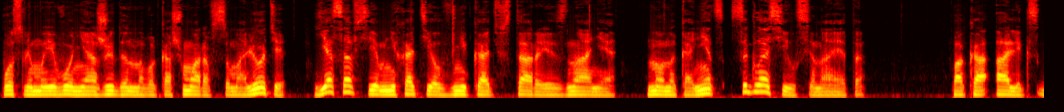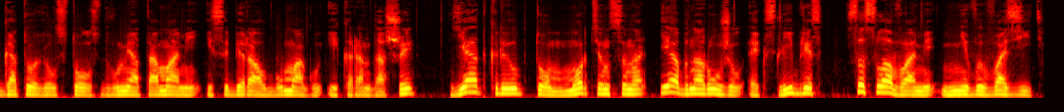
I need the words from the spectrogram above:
После моего неожиданного кошмара в самолете я совсем не хотел вникать в старые знания, но, наконец, согласился на это. Пока Алекс готовил стол с двумя томами и собирал бумагу и карандаши, я открыл том Мортенсона и обнаружил экслибрис со словами «не вывозить».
